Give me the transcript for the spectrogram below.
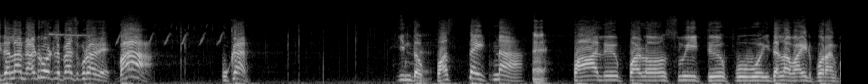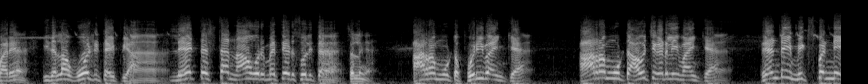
இதெல்லாம் நடு ரோட்ல பேசக்கூடாது. வா உட்கார். இந்த ஃபர்ஸ்ட் நைட்னா. பாலு பழம் ஸ்வீட் பூ இதெல்லாம் வாங்கிட்டு போறாங்க பாரு. இதெல்லாம் ஓல்டு டைப்யா ஆ. லேட்டஸ்டா நான் ஒரு மெத்தட் சொல்லி ஆ, தரேன் சொல்லுங்க அரை மூட்டை பொரி வாங்கிக்க அரை மூட்டை அவிச்ச கடலையும் வாங்கிக்க. ரெண்டையும் மிக்ஸ் பண்ணி.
